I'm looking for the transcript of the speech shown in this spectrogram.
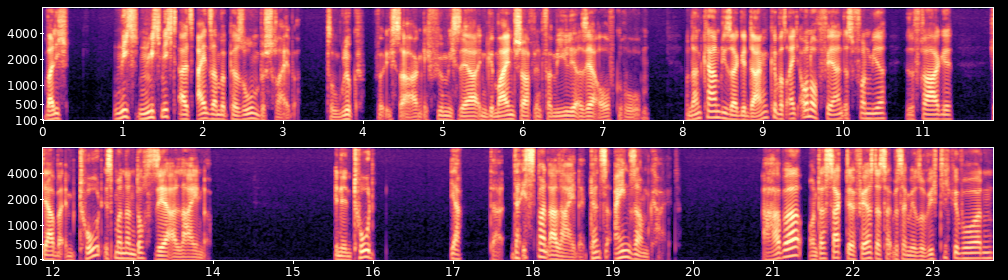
weil ich nicht, mich nicht als einsame Person beschreibe. Zum Glück, würde ich sagen. Ich fühle mich sehr in Gemeinschaft, in Familie sehr aufgehoben. Und dann kam dieser Gedanke, was eigentlich auch noch fern ist von mir, diese Frage, ja, aber im Tod ist man dann doch sehr alleine. In den Tod, ja, da, da ist man alleine, ganze Einsamkeit. Aber, und das sagt der Vers, deshalb ist er mir so wichtig geworden,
